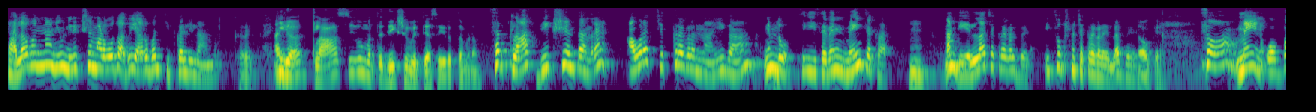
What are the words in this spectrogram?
ಫಲವನ್ನ ನೀವು ನಿರೀಕ್ಷೆ ಮಾಡ್ಬೋದು ಅದು ಯಾರು ಬಂದು ಕಿತ್ಕೊಳ್ಳಿಲ್ಲ ಅಂದ್ರೆ. ಕರೆಕ್ಟ್ ಈಗ ಕ್ಲಾಸಿಗೂ ಮತ್ತೆ ದೀಕ್ಷೆಗೂ ವ್ಯತ್ಯಾಸ ಇರುತ್ತಾ ಮೇಡಮ್ ಸರ್ ಕ್ಲಾಸ್ ದೀಕ್ಷೆ ಅಂತ ಅಂದ್ರೆ ಅವರ ಚಕ್ರಗಳನ್ನ ಈಗ ನಿಮ್ದು ಈ ಸೆವೆನ್ ಮೇನ್ ಚಕ್ರಾಸ್ ನಮ್ಗೆ ಎಲ್ಲಾ ಚಕ್ರಗಳು ಬೇಡ ಈ ಸೂಕ್ಷ್ಮ ಚಕ್ರಗಳೆಲ್ಲ ಬೇಡ. ಓಕೆ ಸೊ ಮೇನ್ ಒಬ್ಬ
